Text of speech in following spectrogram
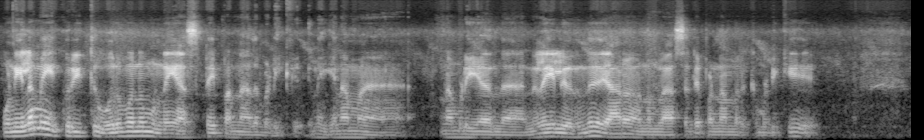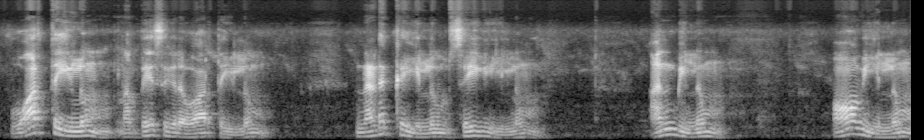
உன் இளமையை குறித்து ஒருவனும் உன்னை அசட்டை பண்ணாதபடிக்கு. இன்னைக்கு நம்ம நம்முடைய அந்த நிலையிலிருந்து யாரும் நம்மளை அசட்டை பண்ணாமல் இருக்கும்படிக்கு வார்த்தையிலும் நாம் பேசுகிற வார்த்தையிலும் நடக்கையிலும் செய்கையிலும் அன்பிலும் ஆவியிலும்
